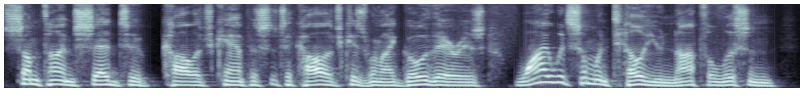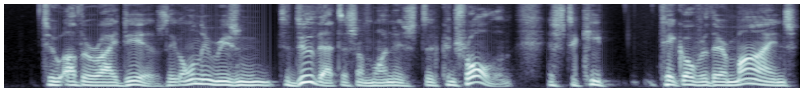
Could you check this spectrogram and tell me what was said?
sometimes said to college campuses, to college kids when I go there is, why would someone tell you not to listen to other ideas. The only reason to do that to someone is to control them, is to keep take over their minds.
